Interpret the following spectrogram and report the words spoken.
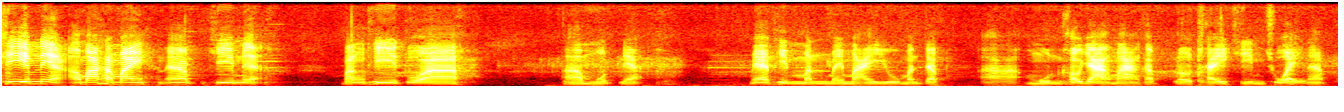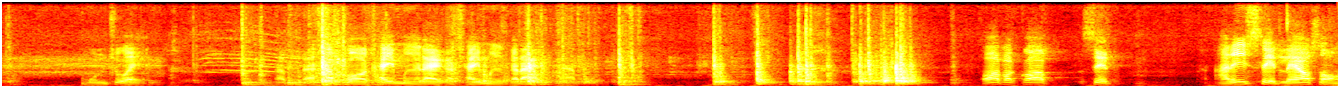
ครีมเนี่ยเอามาทำไมนะครับครีมเนี่ยบางทีตัวหมุดเนี่ย แม่พิมพ์มันใหม่ ๆ อยู่มันจะอ่าหมุนเข้ายากมากครับ เราใช้ครีมช่วยนะครับ หมุนช่วยครับแต่ถ้าพอใช้มือได้ก็ใช้มือก็ได้นะครับ พอประกอบ เสร็จ อันนี้เสร็จแล้วสอง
